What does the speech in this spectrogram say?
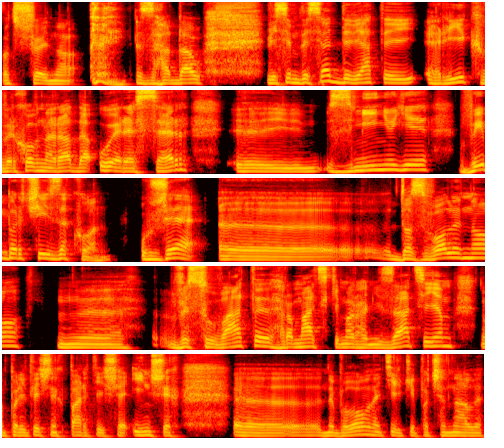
от щойно згадав. 89-й рік Верховна Рада УРСР е, змінює виборчий закон. Уже е, дозволено е, висувати громадським організаціям, ну, політичних партій ще інших е, не було, вони тільки починали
